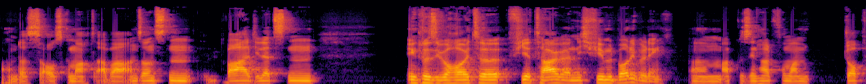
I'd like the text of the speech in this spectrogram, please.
Und das ist ausgemacht. Aber ansonsten war halt die letzten, inklusive heute, vier Tage nicht viel mit Bodybuilding. Ähm, abgesehen halt von meinem Job,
